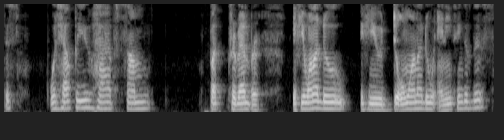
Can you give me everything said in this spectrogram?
this would help you have some, but remember, if you want to do if you don't want to do anything of this,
